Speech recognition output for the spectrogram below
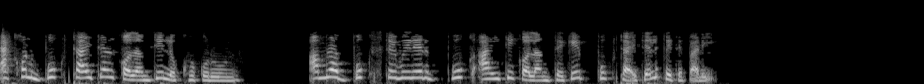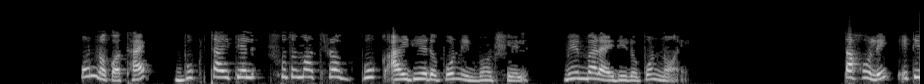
এখন বুক টাইটেল কলামটি লক্ষ্য করুন। আমরা বুকস টেবিলের বুক ইদ কলাম থেকে বুক টাইটেল পেতে পারি। অন্য কথায় বুক টাইটেল শুধুমাত্র বুক ইদ এর উপর নির্ভরশীল, মেম্বার এর উপর নয়। তাহলে এটি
